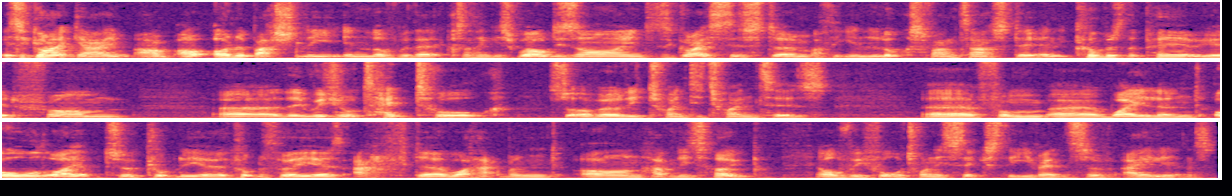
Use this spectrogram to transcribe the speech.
It's a great game. I'm, I'm unabashedly in love with it because I think it's well designed. It's a great system. I think it looks fantastic, and it covers the period from uh, the original TED Talk, sort of early 2020s, uh, from uh, Weyland, all the way up to a couple of years, couple of three years after what happened on Hadley's Hope, LV 426, the events of Aliens.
